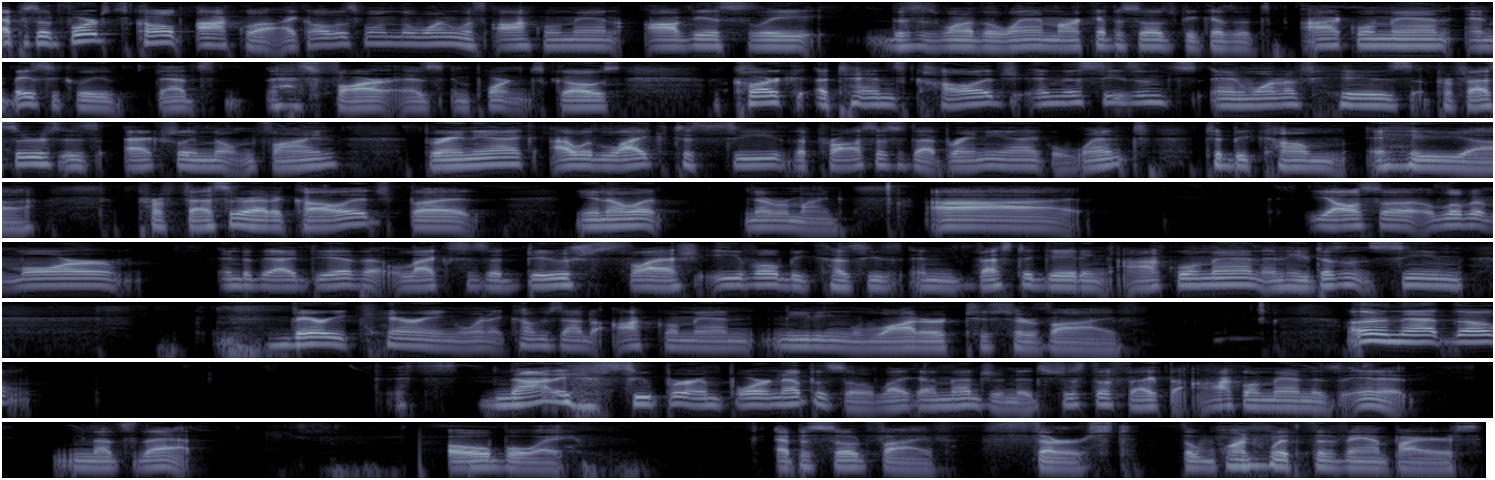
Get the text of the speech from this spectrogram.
Episode 4 is called Aqua. I call this one the one with Aquaman. Obviously, this is one of the landmark episodes because it's Aquaman, and basically, that's as far as importance goes. Clark attends college in this season, and one of his professors is actually Milton Fine. Brainiac. I would like to see the process that Brainiac went to become a uh, professor at a college, but you know what? Never mind. Uh, you also a little bit more into the idea that Lex is a douche slash evil because he's investigating Aquaman, and he doesn't seem very caring when it comes down to Aquaman needing water to survive. Other than that, though, it's not a super important episode, like I mentioned. It's just the fact that Aquaman is in it and that's that. Oh boy. Episode 5 Thirst. The one with the vampires.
